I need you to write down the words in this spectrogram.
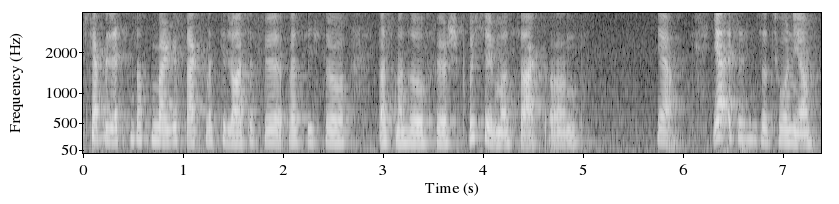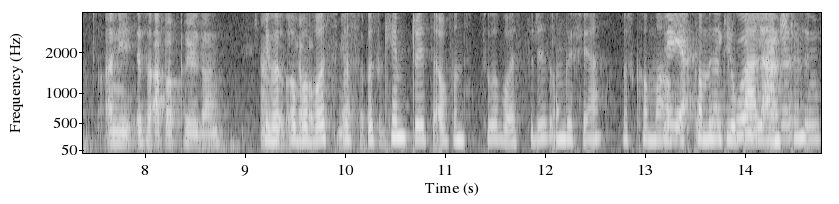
Ich habe letztens auch mal gefragt, was die Leute für, was ich so, was man so für Sprüche immer sagt. Und ja. Ja, es ist ein Saturn, ja. Ah, nee, also ab April dann. Also, ja, aber, aber was, was, was kommt da jetzt auf uns zu? Weißt du das ungefähr? Was kann man, naja, was kann man sich global einstellen?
